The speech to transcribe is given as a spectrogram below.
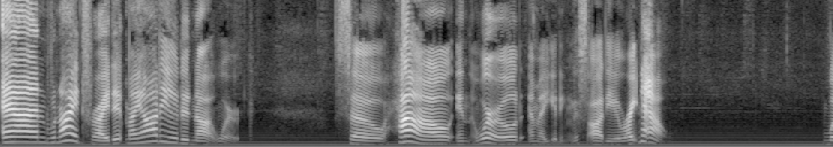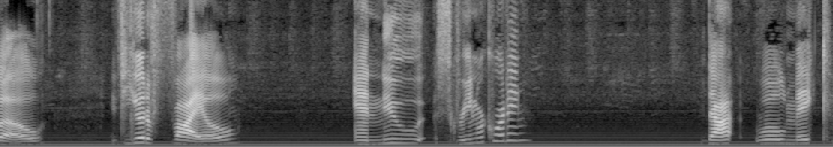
and when I tried it, my audio did not work. So, how in the world am I getting this audio right now? Well, if you go to File and New Screen Recording, that will make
